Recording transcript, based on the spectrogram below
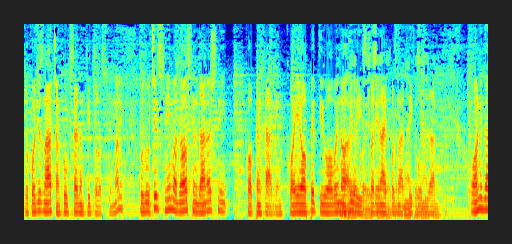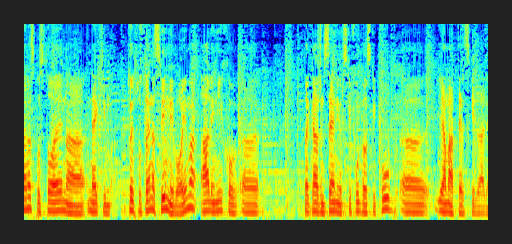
takođe značan klub, sedam titula su imali, odlučili su s njima da osnuju današnji Kopenhagen, koji je opet i u ovoj Da, da, novijoj koji je istoriji sada, najpoznatiji klub. Da. najpoznatiji. Oni danas postoje na nekim, to je postoje na svim nivoima, ali njihov uh, da kažem seniorski futbalski klub uh, je amaterski dalje.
